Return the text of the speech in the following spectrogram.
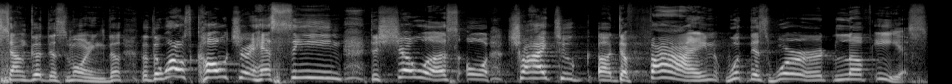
sound good this morning. The, the, the, world's culture has seemed to show us or try to uh, define what this word love is.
